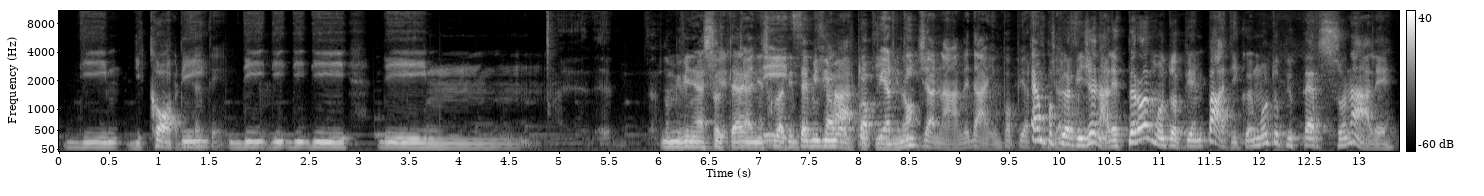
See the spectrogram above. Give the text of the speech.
di, di copy, di, di, di, mh, non mi viene adesso il termine, scusate, in termini diciamo, di marketing. Un po' più artigianale, no? dai, un po' più artigianale. È un po' più artigianale, però è molto più empatico, è molto più personale.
